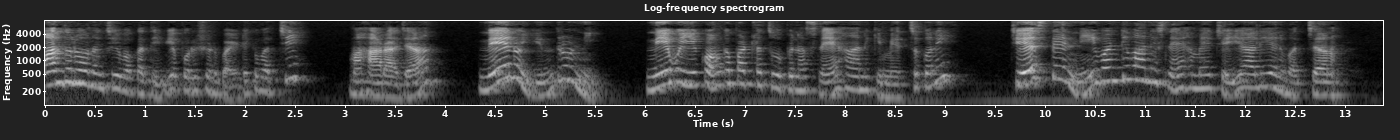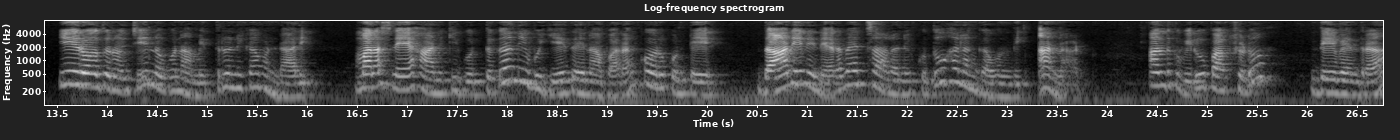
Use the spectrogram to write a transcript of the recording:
అందులో నుంచి ఒక దివ్య పురుషుడు బయటికి వచ్చి మహారాజా నేను ఇంద్రుణ్ణి. నీవు ఈ కొంగ పట్ల చూపిన స్నేహానికి మెచ్చుకొని చేస్తే నీ వంటి వాని స్నేహమే చెయ్యాలి అని వచ్చాను. ఈ రోజు నుంచి నువ్వు నా మిత్రునిగా ఉండాలి. మన స్నేహానికి గుర్తుగా నీవు ఏదైనా వరం కోరుకుంటే దానిని నెరవేర్చాలని కుతూహలంగా ఉంది అన్నాడు. అందుకు విరూపాక్షుడు దేవేంద్ర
